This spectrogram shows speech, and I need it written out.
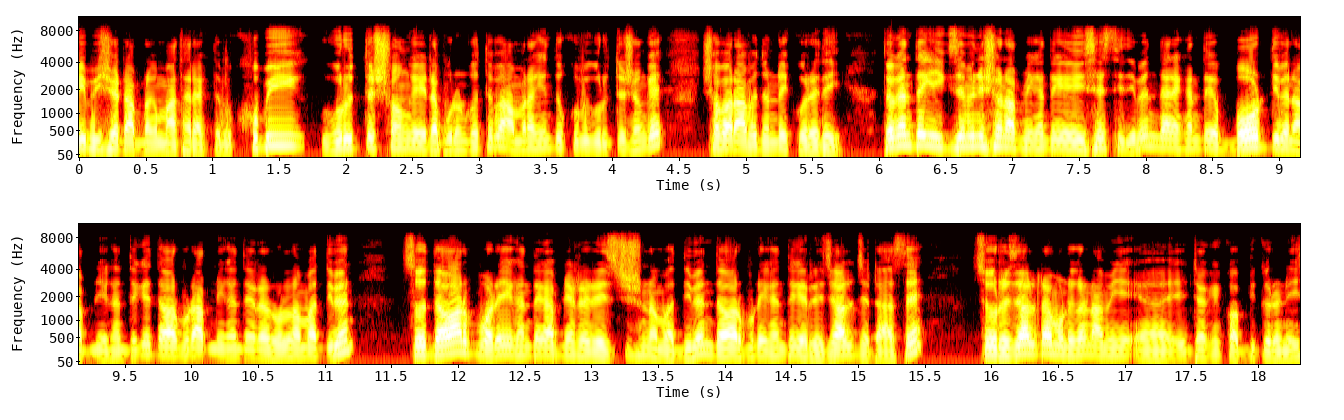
এই বিষয়টা আপনাকে মাথায় রাখতে হবে। খুবই গুরুত্বের সঙ্গে এটা পূরণ করতে হবে। আমরা কিন্তু খুবই গুরুত্বের সঙ্গে সবার আবেদনটাই করে দিই। তো এখান থেকে এক্সামিনেশন আপনি এখান থেকে এইচএসসি দিবেন দেন এখান থেকে বোর্ড দিবেন আপনি এখান থেকে। দেওয়ার পরে আপনি এখান থেকে একটা রোল নাম্বার দিবেন। সো দেওয়ার পরে এখান থেকে আপনি একটা রেজিস্ট্রেশন নাম্বার দিবেন। দেওয়ার পরে এখান থেকে রেজাল্ট যেটা আছে। সো রেজাল্টটা মনে করেন আমি এটাকে কপি করে নিই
